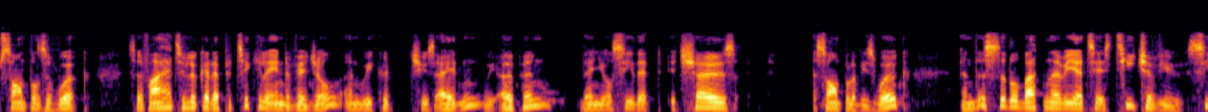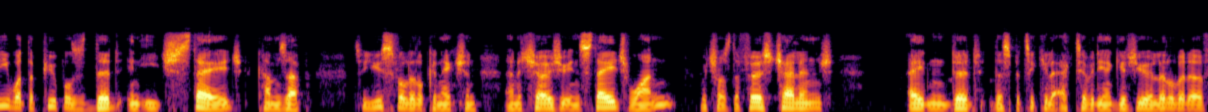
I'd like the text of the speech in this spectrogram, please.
samples of work. So if I had to look at a particular individual and we could choose Aiden, we open, then you'll see that it shows a sample of his work. And this little button over here says Teacher View. See what the pupils did in each stage comes up. It's a useful little connection and it shows you in stage one, which was the first challenge, Aiden did this particular activity and gives you a little bit of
